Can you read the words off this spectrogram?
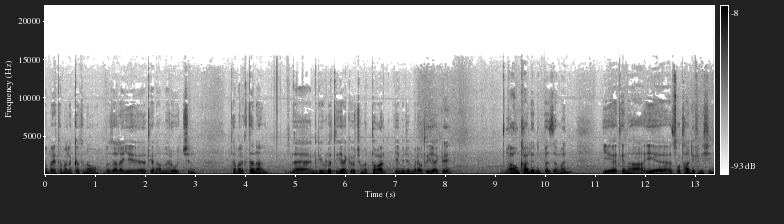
ነበር የተመለከትነው። በዛ ላይ የጤና ምህሮችን ተመልክተናል። እንግዲህ ሁለት ጥያቄዎች መጥተዋል። የመጀመሪያው ጥያቄ አሁን ካለንበት ዘመን የጤና የጾታ ዴፊኒሽን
